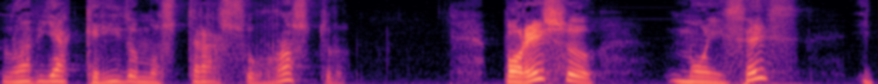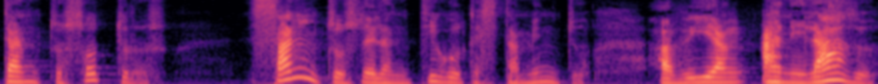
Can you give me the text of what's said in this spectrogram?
no había querido mostrar su rostro. Por eso Moisés y tantos otros santos del Antiguo Testamento habían anhelado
